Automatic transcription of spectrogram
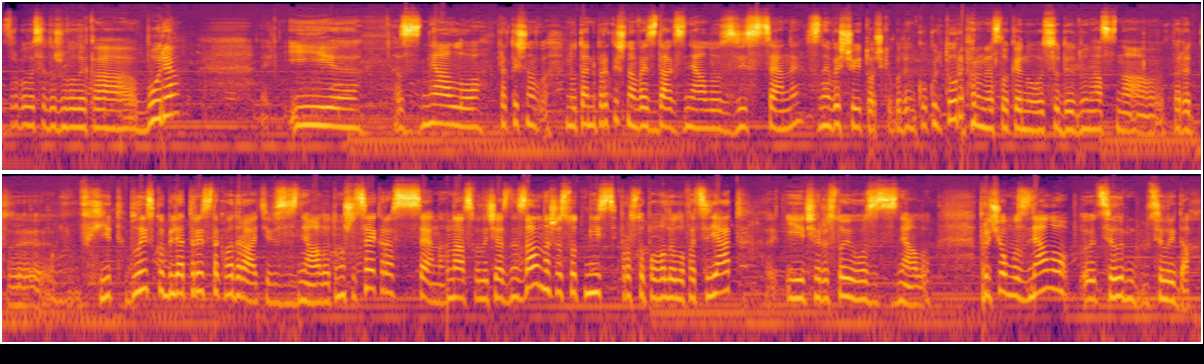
Зробилася дуже велика буря і зняло практично, ну та не практично весь дах зняло зі сцени, з найвищої точки будинку культури. Перенесло кинуло сюди до нас на перед е, вхід. Близько біля 300 квадратів зняло, тому що це якраз сцена. У нас величезний зал на 600 місць, просто повалило фаціят і через то його зняло. Причому зняло е, цілий, цілий дах.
